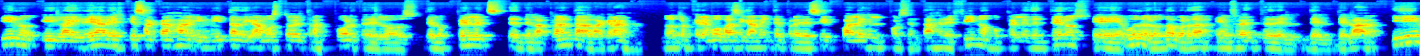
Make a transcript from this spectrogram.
y, no, y la idea es que esa caja imita, digamos, todo el transporte de los, de los pellets desde la planta a la granja. Nosotros queremos básicamente predecir cuál es el porcentaje de finos o peles de enteros, eh, uno de los dos, ¿verdad?, enfrente del, del, del ave. Y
